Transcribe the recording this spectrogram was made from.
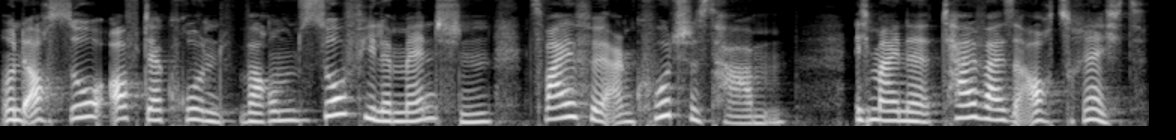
Und auch so oft der Grund, warum so viele Menschen Zweifel an Coaches haben. Ich meine, teilweise auch zu Recht.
